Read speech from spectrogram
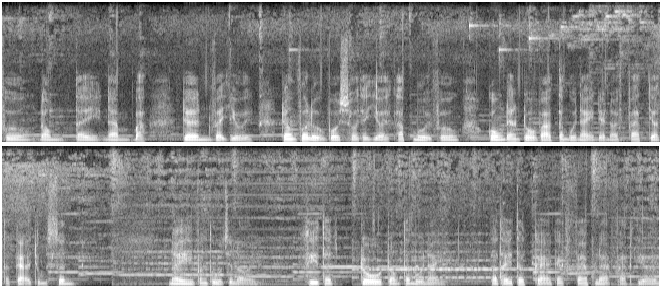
phương Đông, Tây, Nam, Bắc, trên và dưới, trong vô lượng vô số thế giới khắp mười phương, cũng đang trụ vào tâm bụi này để nói Pháp cho tất cả chúng sinh. Này Văn Thù sẽ lợi, khi ta trụ trong tâm bụi này, ta thấy tất cả các Pháp là Pháp giới.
